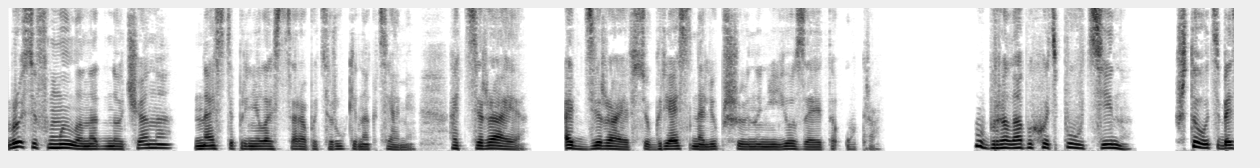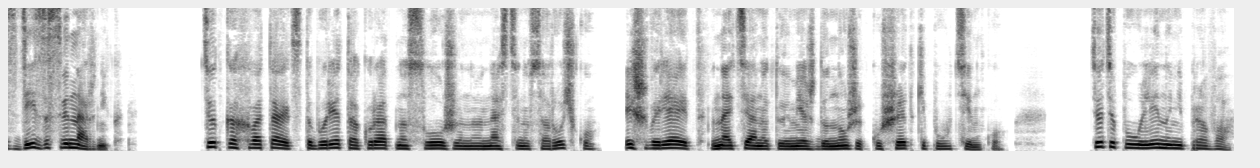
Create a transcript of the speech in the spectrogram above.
Бросив мыло на дно чана, Настя принялась царапать руки ногтями, оттирая, отдирая всю грязь, налипшую на нее за это утро. «Убрала бы хоть паутину. Что у тебя здесь за свинарник?» Тетка хватает с табурета аккуратно сложенную Настину сорочку и швыряет в натянутую между ножек кушетки паутинку. Тетя Паулина не права.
